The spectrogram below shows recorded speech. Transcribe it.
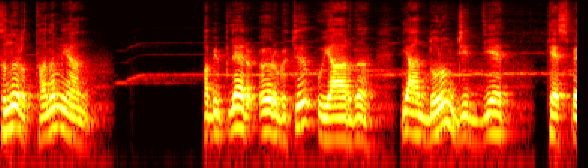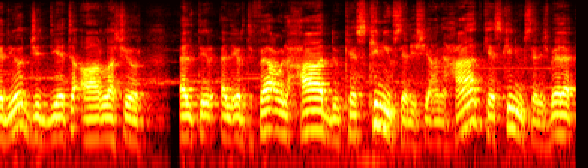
sınır tanımayan tabipler örgütü uyardı. Yani durum ciddiyet kesbediyor, ciddiyeti ağırlaşıyor. El, el irtifa'ul haddu keskin yükseliş yani had keskin yükseliş böyle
